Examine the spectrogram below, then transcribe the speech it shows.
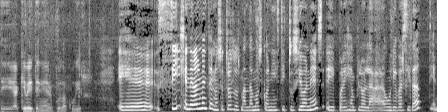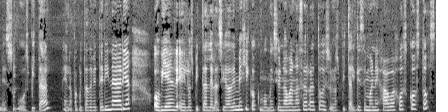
de a qué veterinario puedo acudir. Eh, sí, generalmente nosotros los mandamos con instituciones, eh, por ejemplo, la universidad tiene su hospital en la Facultad de Veterinaria, o bien el Hospital de la Ciudad de México, como mencionaban hace rato, es un hospital que se maneja a bajos costos.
